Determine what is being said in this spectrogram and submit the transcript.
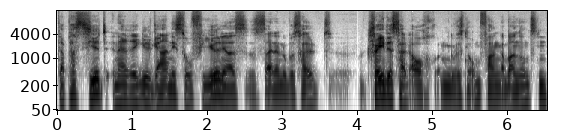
da passiert in der Regel gar nicht so viel. Ja, es, es sei denn, du bist halt, äh, tradest halt auch im gewissen Umfang, aber ansonsten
